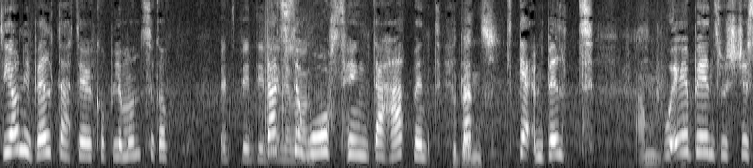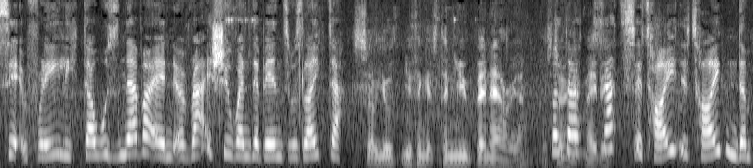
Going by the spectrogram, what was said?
They only built that there a couple of months ago. It's been, That's been the worst thing that happened. The bins. That's getting built. Um, Where bins was just sitting freely. There was never an, a rat issue when the bins was like that. So you you think it's the new bin area that's Well, doing that's it, maybe? that's it's, hide, it's hiding them.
